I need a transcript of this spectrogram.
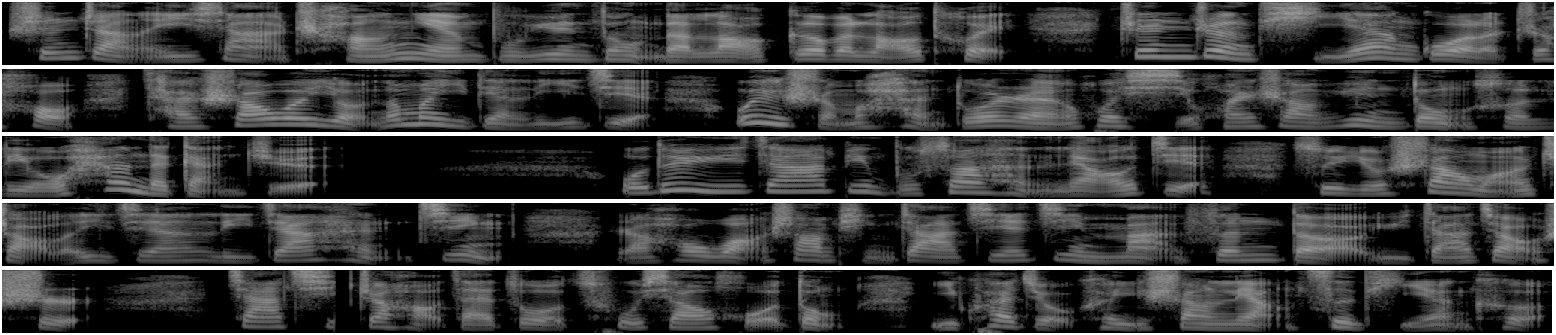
伸展了一下常年不运动的老胳膊老腿。真正体验过了之后，才稍微有那么一点理解，为什么很多人会喜欢上运动和流汗的感觉。我对瑜伽并不算很了解，所以就上网找了一间离家很近，然后网上评价接近满分的瑜伽教室。假期正好在做促销活动，一块九可以上两次体验课。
